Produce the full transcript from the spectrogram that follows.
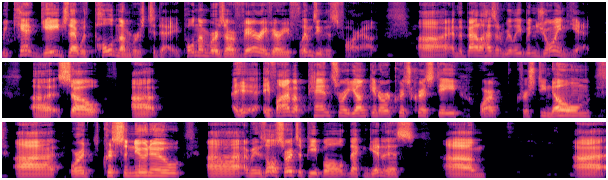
we can't gauge that with poll numbers today. Poll numbers are very very flimsy this far out uh, and the battle hasn't really been joined yet. Uh, so uh, if I'm a Pence or a Youngkin or a Chris Christie or a Kristi Noem uh, or a Chris Sununu, uh, I mean, there's all sorts of people that can get into this. Um, uh,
